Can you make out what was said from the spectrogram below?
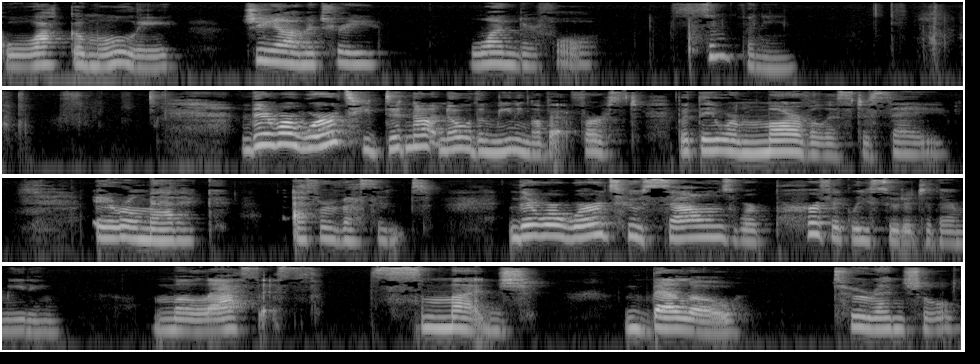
guacamole, geometry, wonderful, symphony. There were words he did not know the meaning of at first, but they were marvelous to say. Aromatic, effervescent. There were words whose sounds were perfectly suited to their meaning. Molasses, smudge, bellow, torrential.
